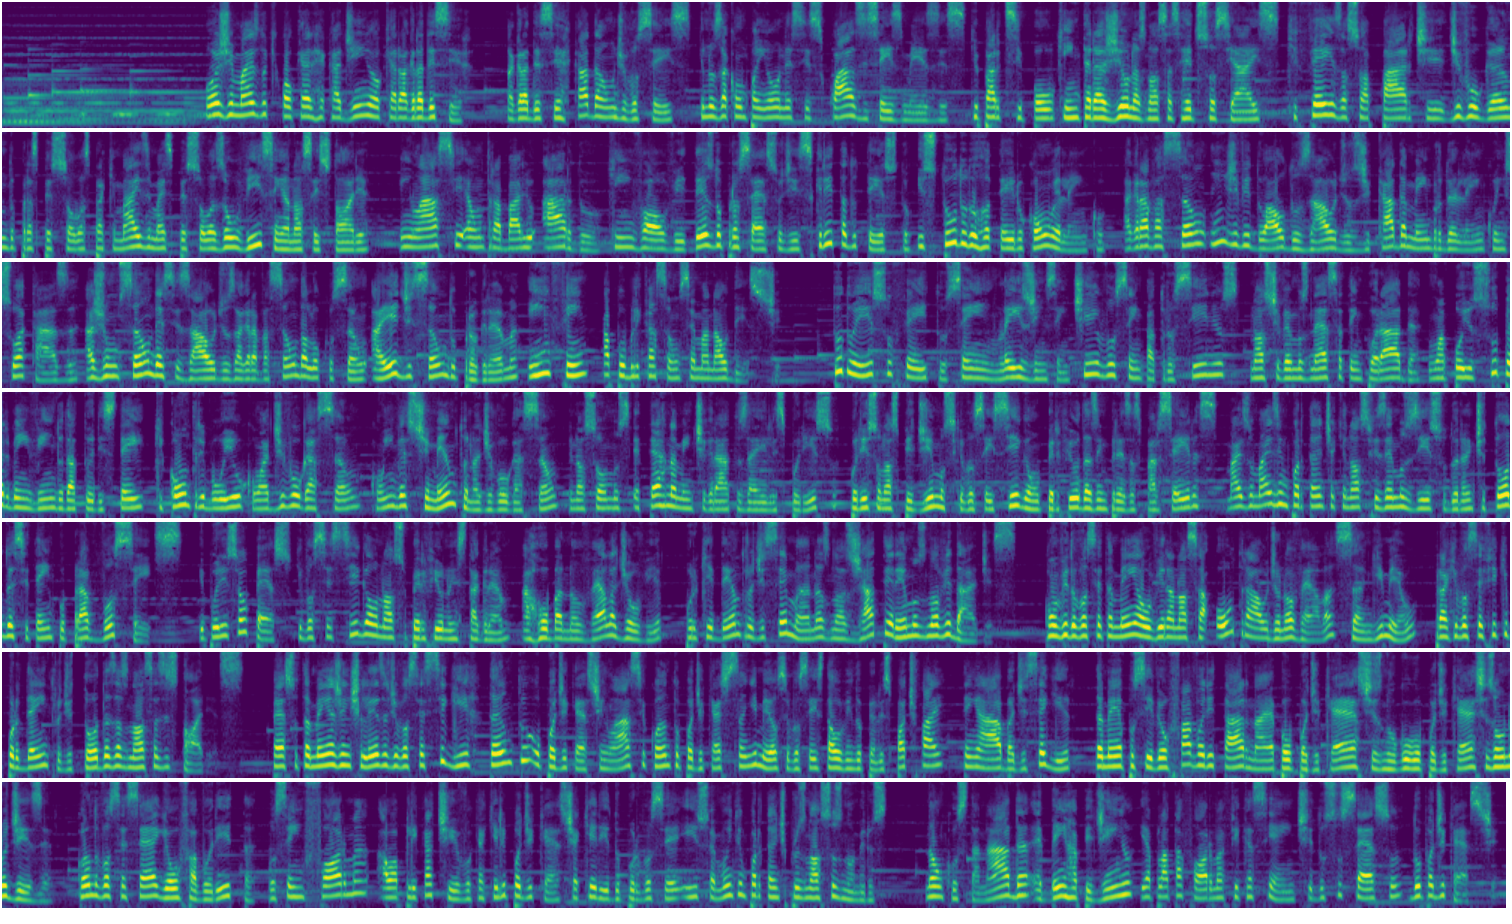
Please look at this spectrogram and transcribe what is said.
Hoje, mais do que qualquer recadinho, eu quero agradecer agradecer cada um de vocês que nos acompanhou nesses quase seis meses, que participou, que interagiu nas nossas redes sociais, que fez a sua parte divulgando para as pessoas, para que mais e mais pessoas ouvissem a nossa história. Enlace é um trabalho árduo que envolve desde o processo de escrita do texto, estudo do roteiro com o elenco, a gravação individual dos áudios de cada membro do elenco em sua casa, a junção desses áudios, a gravação da locução, a edição do programa e, enfim, a publicação semanal deste. Tudo isso feito sem leis de incentivo, sem patrocínios. Nós tivemos nessa temporada um apoio super bem-vindo da Turistei, que contribuiu com a divulgação, com investimento na divulgação, e nós somos eternamente gratos a eles por isso. Por isso nós pedimos que vocês sigam o perfil das empresas parceiras, mas o mais importante é que nós fizemos isso durante todo esse tempo para vocês. E por isso eu peço que você siga o nosso perfil no Instagram, novela de ouvir, porque dentro de semanas nós já teremos novidades. Convido você também a ouvir a nossa outra audionovela, Sangue Meu, para que você fique por dentro de todas as nossas histórias. Peço também a gentileza de você seguir tanto o podcast Enlace quanto o podcast Sangue Meu. Se você está ouvindo pelo Spotify, tem a aba de seguir. Também é possível favoritar na Apple Podcasts, no Google Podcasts ou no Deezer. Quando você segue ou favorita, você informa ao aplicativo que aquele podcast é querido por você e isso é muito importante para os nossos números. Não custa nada, é bem rapidinho e a plataforma fica ciente do sucesso do podcast.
